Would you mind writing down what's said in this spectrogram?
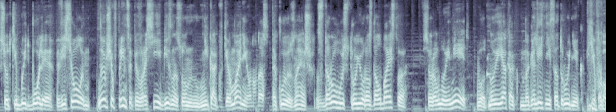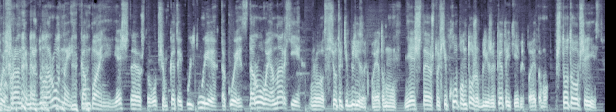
все-таки быть более веселым. Ну и вообще, в принципе, в России бизнес, он не как в Германии, он у нас такую, знаешь, здоровую струю раздолбайства все равно имеет. Вот. Ну и я, как многолетний сотрудник такой франко-международной компании, я считаю, что, в общем, к этой культуре такой здоровой анархии вот, все-таки близок. Поэтому я считаю, что хип-хоп, он тоже ближе к этой теме. Поэтому что-то вообще есть.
